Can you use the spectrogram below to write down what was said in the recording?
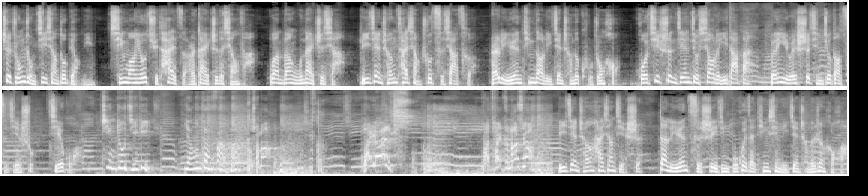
这种种迹象都表明秦王有取太子而代之的想法。万般无奈之下，李建成才想出此下策。而李渊听到李建成的苦衷后，火气瞬间就消了一大半。本以为事情就到此结束，结果庆州极地，杨文干犯了什么？把太子拿下！李建成还想解释，但李渊此时已经不会再听信李建成的任何话。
